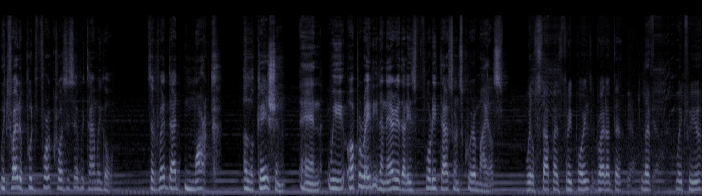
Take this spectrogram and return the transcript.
We try to put four crosses every time we go. The red dot mark a location, and we operate in an area that is 40,000 square miles. We'll stop at three points right at the left. Wait for you.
